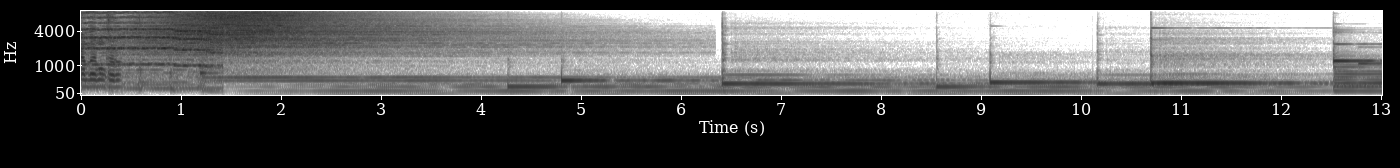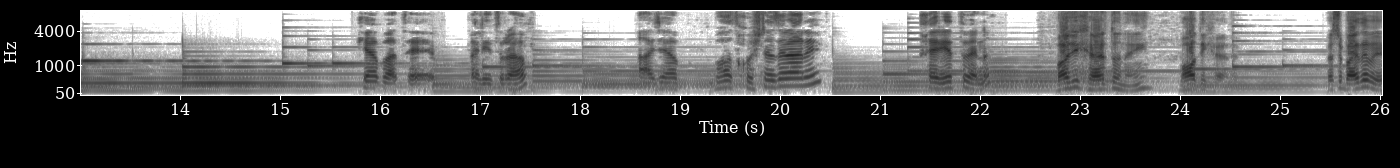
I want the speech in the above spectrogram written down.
गाना बंद करो। क्या बात है अली तुराब आज आप बहुत खुश नज़र आ रहे हैं। खैरियत तो है ना? बाजी खैर तो नहीं बहुत ही खैर है। वैसे बाय द वे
